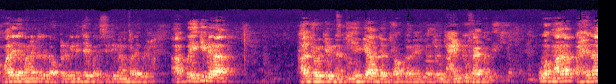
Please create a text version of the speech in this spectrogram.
हमारे जमाने में तो डॉक्टर भी नहीं थे, परिस्थिति में हम पड़े हुए। आपको एक ही मेरा हाथ जोड़ के विनती है कि आप जब जॉब करने हैं तो नाइन टू फाइव मत देखिए। वो हमारा पहला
